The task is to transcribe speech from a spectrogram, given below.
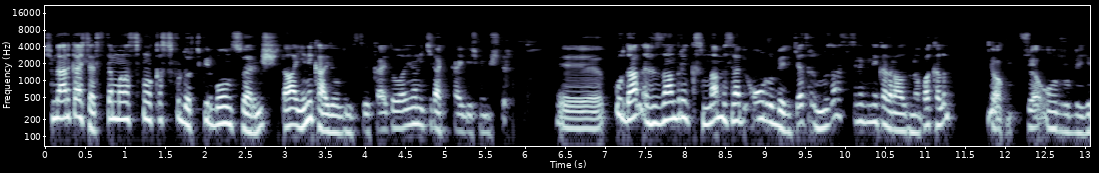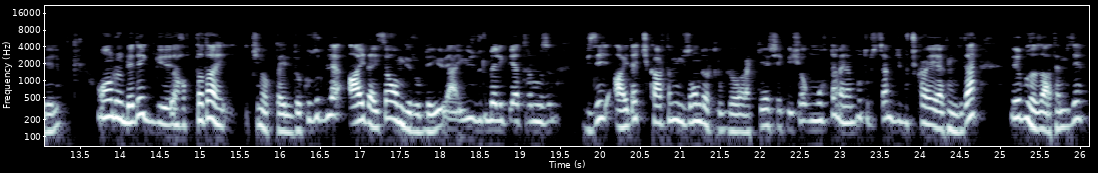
Şimdi arkadaşlar sistem bana 0.04'lük bir bonus vermiş. Daha yeni kaydoldum siteye. Kaydolayından 2 dakika geçmemiştir. Ee, buradan hızlandırın kısmından mesela bir 10 rublelik yatırımımızdan sitenin ne kadar aldığına bakalım. Yok şuraya 10 ruble girelim. 10 ruble de haftada 2.59 ruble ayda ise 11 ruble. Yani 100 rublelik bir yatırımımızın bize ayda çıkartımı 114 ruble olarak gerçekleşiyor. Muhtemelen bu tür sistem 1.5 aya yakın gider. Ve bu da zaten bize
